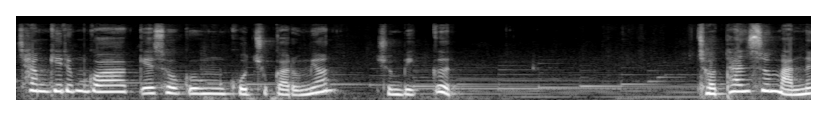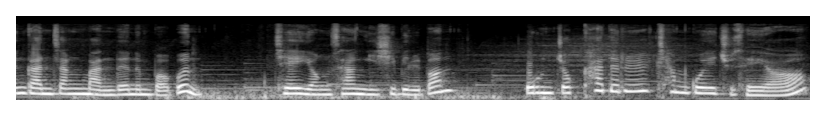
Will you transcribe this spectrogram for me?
참기름과 깨소금, 고춧가루면 준비 끝. 저탄수 맞는 간장 만드는 법은 제 영상 21번 오른쪽 카드를 참고해 주세요.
